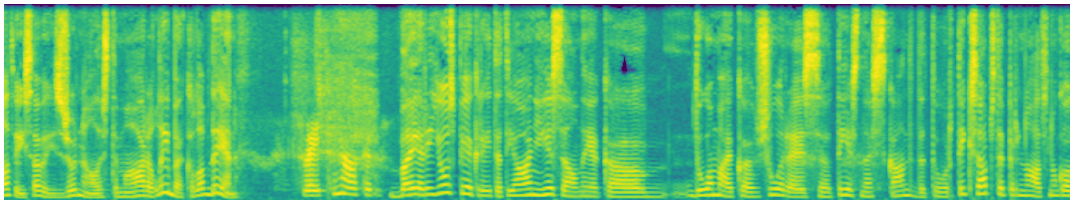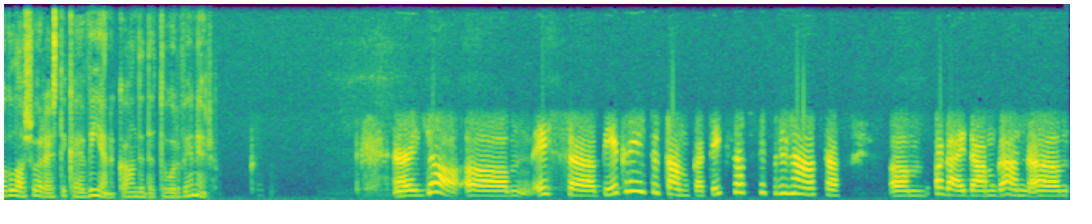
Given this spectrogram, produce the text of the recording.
Latvijas avīzes žurnāliste Māra Libeka. Labdien! Sveicināti! Vai arī jūs piekrītat Jāņa Ieselnieka domai, ka šoreiz tiesneses kandidatūra tiks apstiprināta? Nu, gal galā šoreiz tikai viena kandidatūra vien ir. Uh, jā, uh, es uh, piekrītu tam, ka tiks apstiprināta. Um, pagaidām gan um,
